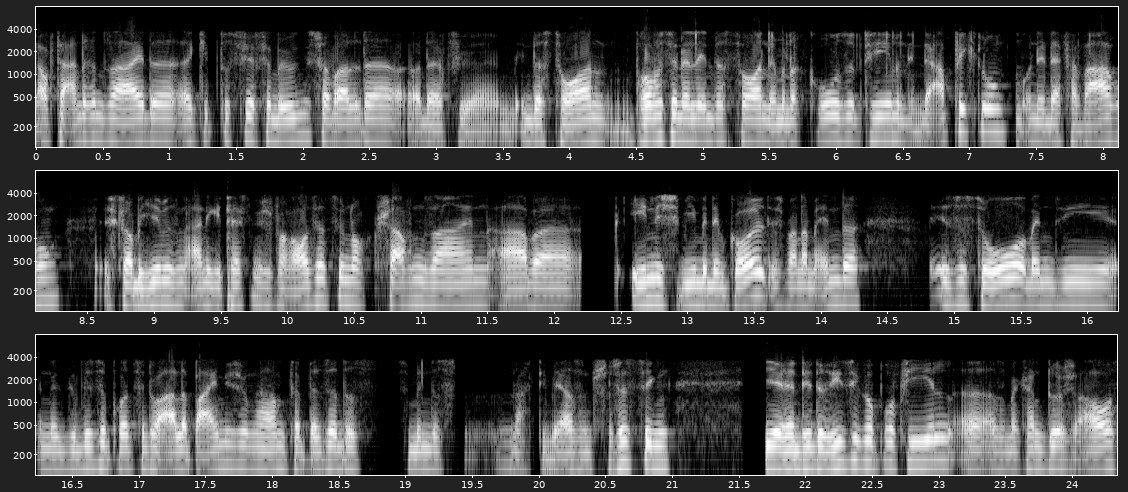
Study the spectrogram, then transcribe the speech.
Auf der anderen Seite äh, gibt es für Vermögensverwalter oder für Investoren, professionelle Investoren immer noch große Themen in der Abwicklung und in der Verwahrung. Ich glaube, hier müssen einige technische Voraussetzungen noch geschaffen sein, aber ähnlich wie mit dem Gold, ich meine, am Ende ist es so, wenn Sie eine gewisse prozentuale Beimischung haben, verbessert das zumindest nach diversen Statistiken Ihr Rendite-Risikoprofil. Äh, also man kann durchaus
